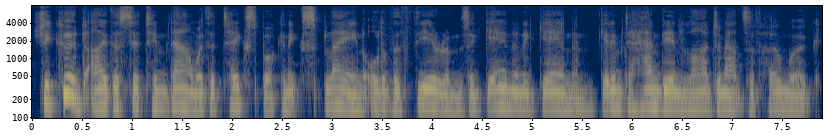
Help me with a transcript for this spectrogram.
She could either sit him down with a textbook and explain all of the theorems again and again and get him to hand in large amounts of homework,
